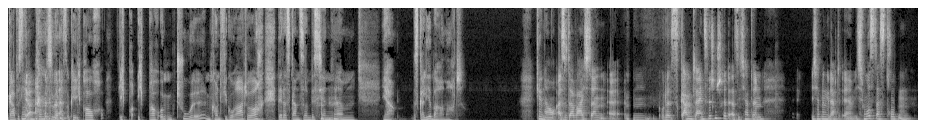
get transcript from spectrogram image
gab es da Ja. einen Punkt, dass du gesagt hast, okay, ich brauche ich brauch, ich brauch irgendein Tool, einen Konfigurator, der das Ganze ein bisschen ähm, ja, skalierbarer macht? Genau, also da war ich dann, äh, oder es gab einen kleinen Zwischenschritt. Also ich habe dann, ich habe dann gedacht, äh, ich muss das drucken.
